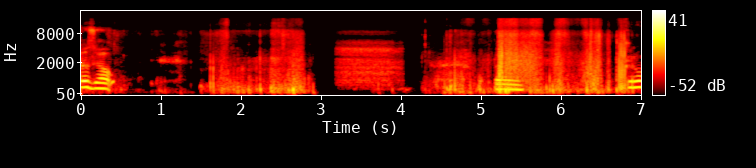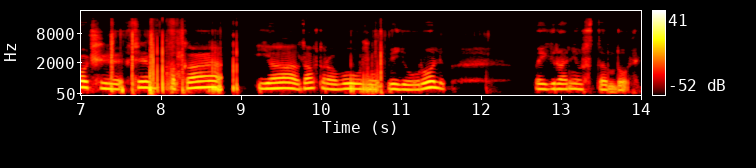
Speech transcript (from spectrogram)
Сказал? Э, короче, всем пока. Я завтра выложу видеоролик по игранию в стендофик.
